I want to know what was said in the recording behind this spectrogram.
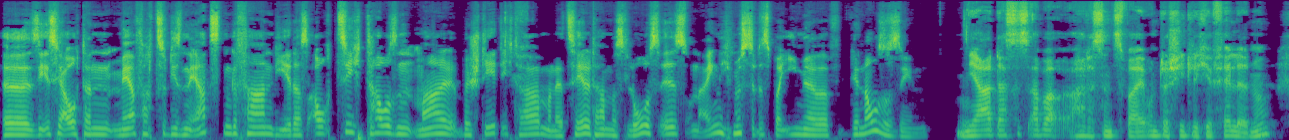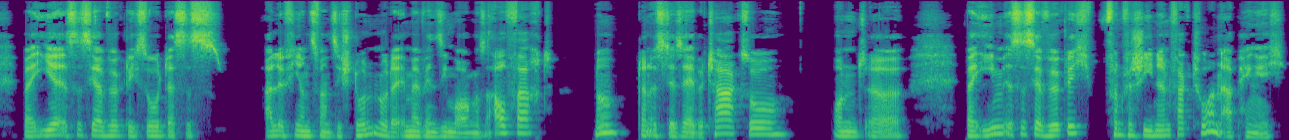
äh, sie ist ja auch dann mehrfach zu diesen Ärzten gefahren, die ihr das auch zigtausend Mal bestätigt haben und erzählt haben, was los ist. Und eigentlich müsste das bei ihm ja genauso sehen. Ja, das ist aber, ah, das sind zwei unterschiedliche Fälle, ne? Bei ihr ist es ja wirklich so, dass es alle 24 Stunden oder immer, wenn sie morgens aufwacht, Ne? Dann ist derselbe Tag so. Und äh, bei ihm ist es ja wirklich von verschiedenen Faktoren abhängig.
